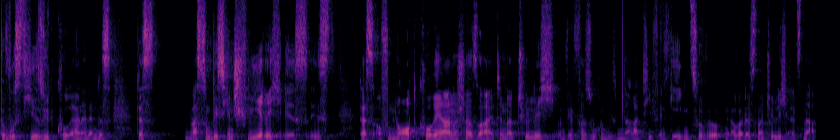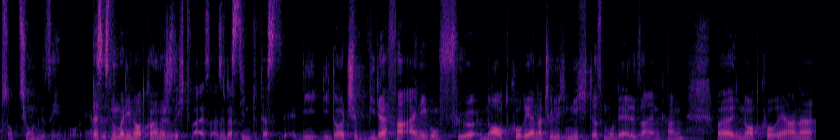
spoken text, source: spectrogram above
Bewusst hier Südkoreaner, denn das, das, was so ein bisschen schwierig ist, ist, dass auf nordkoreanischer Seite natürlich, und wir versuchen diesem Narrativ entgegenzuwirken, aber das natürlich als eine Absorption gesehen wurde. Ja. Das ist nun mal die nordkoreanische Sichtweise. Also dass, die, dass die, die deutsche Wiedervereinigung für Nordkorea natürlich nicht das Modell sein kann, weil die Nordkoreaner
